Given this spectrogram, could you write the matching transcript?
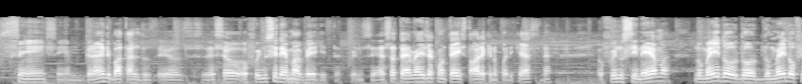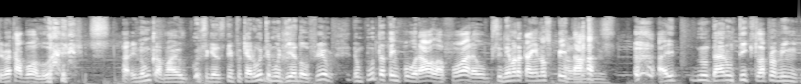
Sim, sim. a Grande Batalha dos Deuses. Esse eu, eu fui no cinema ver, Rita. Fui no cinema. Essa também já contei a história aqui no podcast, né? Eu fui no cinema, no meio do, do, do meio do filme acabou a luz. Aí nunca mais eu consegui assistir, porque era o último dia do filme, deu um puta temporal lá fora, o cinema tá caindo aos pedaços. Aí não deram um ticket lá pra mim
